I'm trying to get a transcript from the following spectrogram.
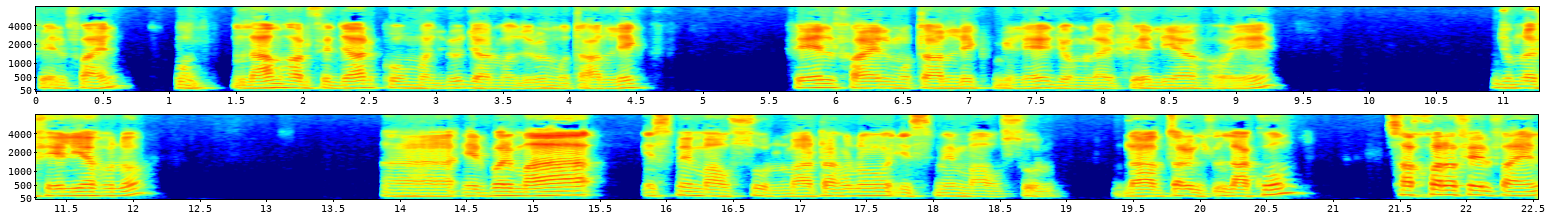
ফেল ফাইল। লাম হরফে জার কুম মজরুর, জার মজরুর মোতাল্লিক ফেল ফাইল মোতাল্লিক মিলে জুমলায় ফেলিয়া হয়ে জুমলা ফেলিয়া হলো এরপরে মা ইসমে মাউসুল মাটা হলো ইসমে মাউসুল লাকুম, সাক্ষরা ফেল ফাইল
